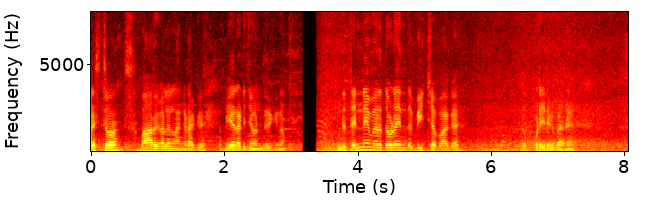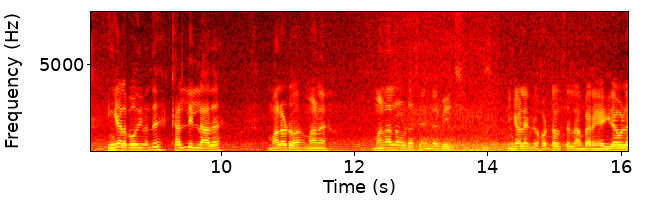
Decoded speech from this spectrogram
ரெஸ்டாரண்ட்ஸ் பார்கள் எல்லாம் கிடக்கு. பியர் அடித்து கொண்டு இருக்கணும் இந்த தென்னை மரத்தோட இந்த பீச்சை பார்க்க எப்படி இருக்கு பாருங்க. இங்கால பகுதி வந்து கல் இல்லாத மலோட மண மணலோட சேர்ந்த பீச் இங்கால இருக்கிற ஹோட்டல்ஸ் எல்லாம் பாருங்கள் இரவில்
